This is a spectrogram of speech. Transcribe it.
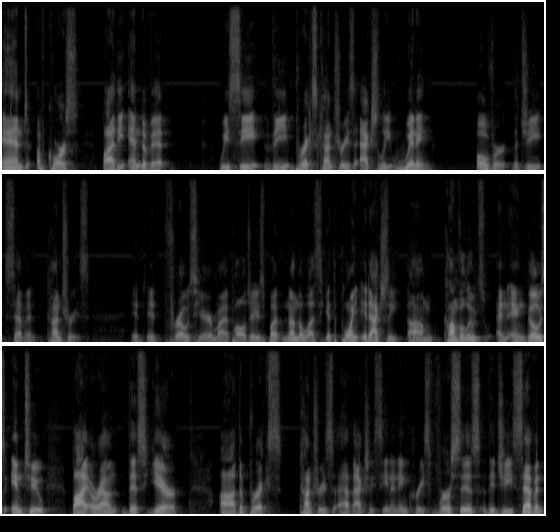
and of course, by the end of it, we see the BRICS countries actually winning over the G7 countries. It, it froze here, my apologies, but nonetheless, you get the point. It actually um, convolutes and, and goes into by around this year. Uh, the BRICS countries have actually seen an increase versus the G7.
